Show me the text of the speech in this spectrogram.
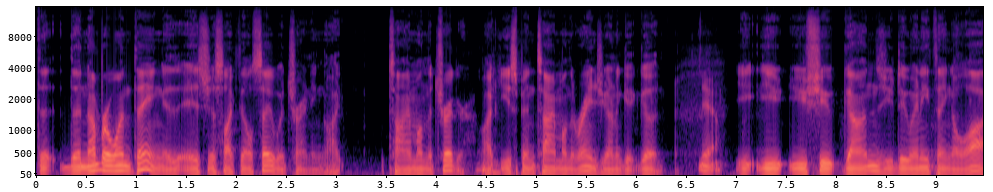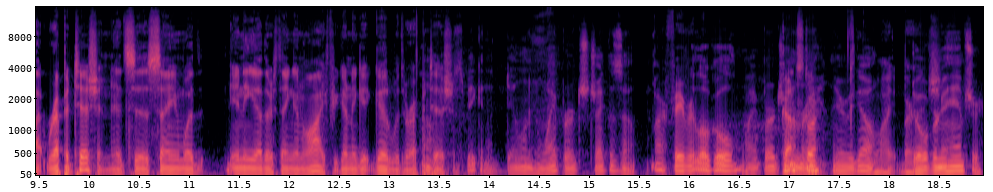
the the number one thing is, is just like they'll say with training, like time on the trigger. Like you spend time on the range, you're going to get good. Yeah. You, you you shoot guns, you do anything a lot. Repetition. It's the same with any other thing in life. You're going to get good with oh, repetition. Oh, speaking of Dylan and White Birch, check this out. Our favorite local White Birch Gun store. There we go. White Birch. Dover, New Hampshire.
